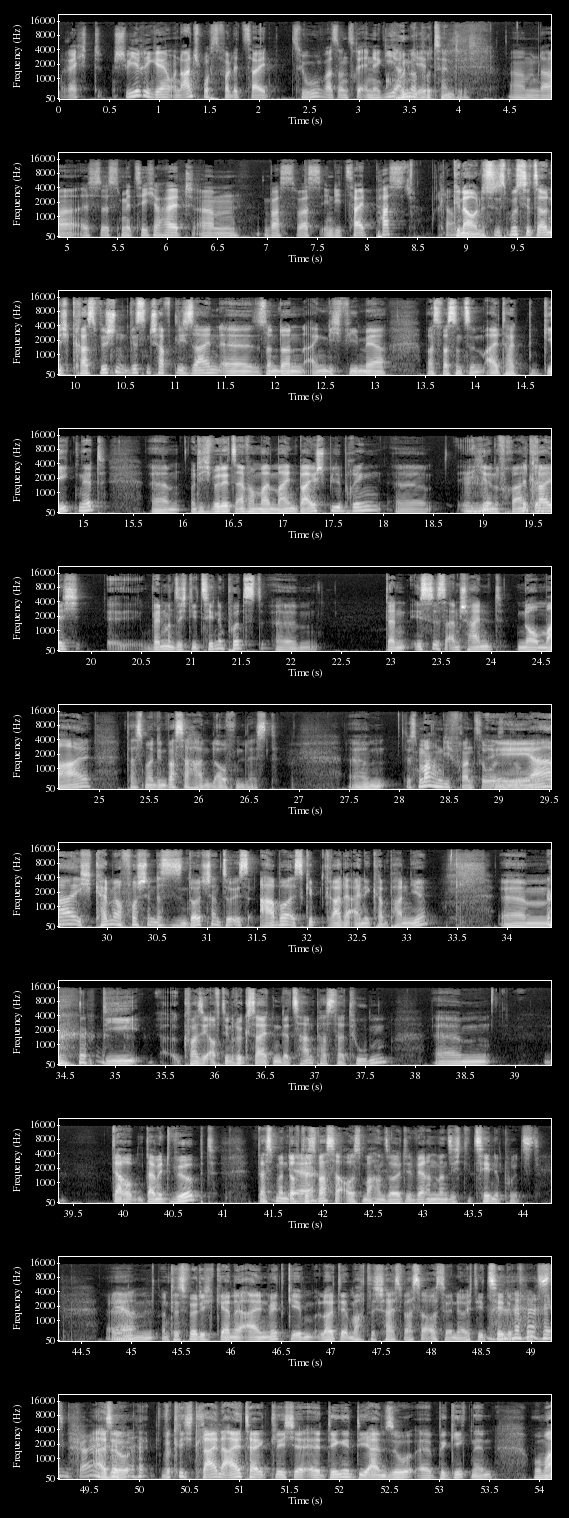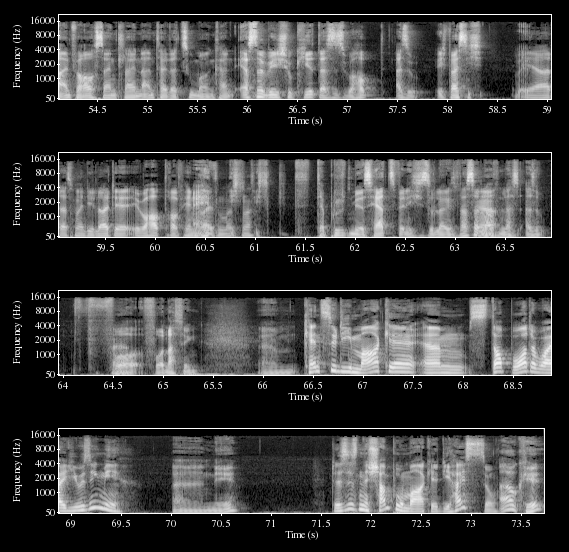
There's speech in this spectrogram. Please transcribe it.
recht schwierige und anspruchsvolle Zeit zu, was unsere Energie angeht. hundertprozentig. Ähm, da ist es mit Sicherheit ähm, was, was in die Zeit passt. Klar. Genau, das ist, muss jetzt auch nicht krass wissenschaftlich sein, äh, sondern eigentlich vielmehr was, was uns im Alltag begegnet. Ähm, und ich würde jetzt einfach mal mein Beispiel bringen. Äh, hier in Frankreich, äh, wenn man sich die Zähne putzt, ähm, dann ist es anscheinend normal, dass man den Wasserhahn laufen lässt. Ähm, Das machen die Franzosen. so. ja, ich kann mir auch vorstellen, dass es in Deutschland so ist, aber es gibt gerade eine Kampagne, ähm, die quasi auf den Rückseiten der Zahnpastatuben ähm, darum, damit wirbt, dass man doch Ja. das Wasser ausmachen sollte, während man sich die Zähne putzt. Ja. Ähm, und das würde ich gerne allen mitgeben. Leute, macht das scheiß Wasser aus, wenn ihr euch die Zähne putzt. Also wirklich kleine alltägliche äh, Dinge, die einem so äh, begegnen, wo man einfach auch seinen kleinen Anteil dazu machen kann. Erstmal bin ich schockiert, dass es überhaupt, also ich weiß nicht, ja, dass man die Leute überhaupt darauf hinweisen Ey, muss. Ne? ich, da blutet mir das Herz, wenn ich so lange das Wasser Ja. laufen lasse. Also for, ja. for nothing. Ähm, Kennst du die Marke ähm, Stop Water While Using Me? Äh, nee. Das ist eine Shampoo-Marke, die heißt so. Ah, okay.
